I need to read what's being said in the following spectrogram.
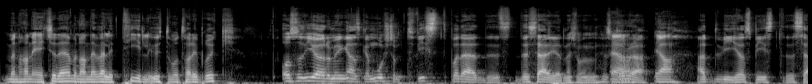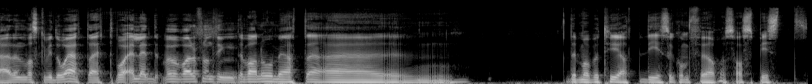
Men han er ikke det, men han er veldig tidlig ute med å ta det i bruk. Og så gjør de en ganske morsom twist på det des- dessertgenerasjonen. Husker Ja, du det? ja. At vi har spist desserten, hva skal vi da ete etterpå? Eller hva var det for noen ting? Det var noe med at uh, Det må bety at de som kom før oss, har spist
